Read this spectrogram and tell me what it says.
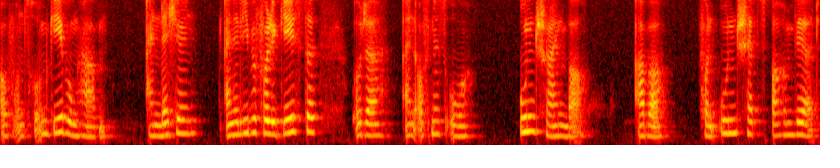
auf unsere Umgebung haben. Ein Lächeln, eine liebevolle Geste oder ein offenes Ohr. Unscheinbar, aber von unschätzbarem Wert.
